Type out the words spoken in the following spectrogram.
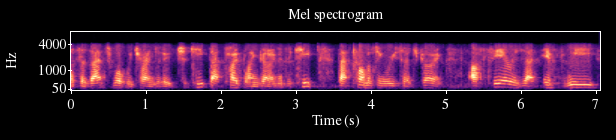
And so that's what we're trying to do to keep that pipeline going and to keep that promising research going. Our fear is that if we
